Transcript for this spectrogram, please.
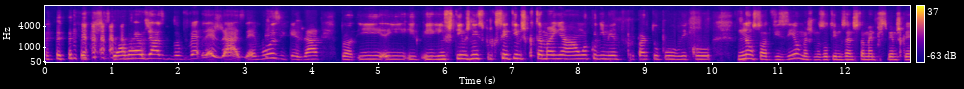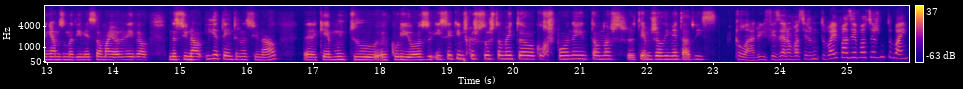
Já não é o jazz do é jazz, é música, é jazz. Pronto, e, e, e, investimos nisso porque sentimos que também há um acolhimento por parte do público, não só de Viseu, mas nos últimos anos também percebemos que ganhámos uma dimensão maior a nível nacional e até internacional. Uh, que é muito uh, curioso, e sentimos que as pessoas também estão, correspondem, então nós temos alimentado isso. Claro, e fizeram vocês muito bem, fazem vocês muito bem.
